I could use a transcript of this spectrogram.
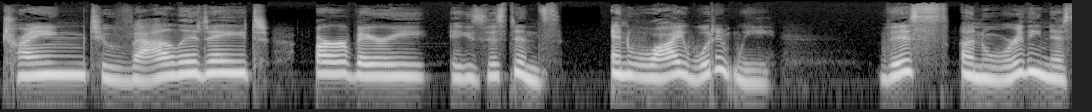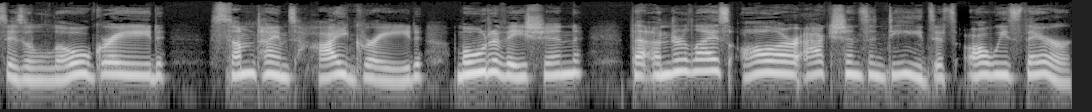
trying to validate our very existence. And why wouldn't we? This unworthiness is a low grade, sometimes high grade motivation that underlies all our actions and deeds. It's always there.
